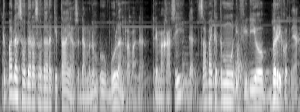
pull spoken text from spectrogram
kepada saudara-saudara kita yang sedang menempuh bulan Ramadan. Terima kasih dan sampai ketemu di video berikutnya.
